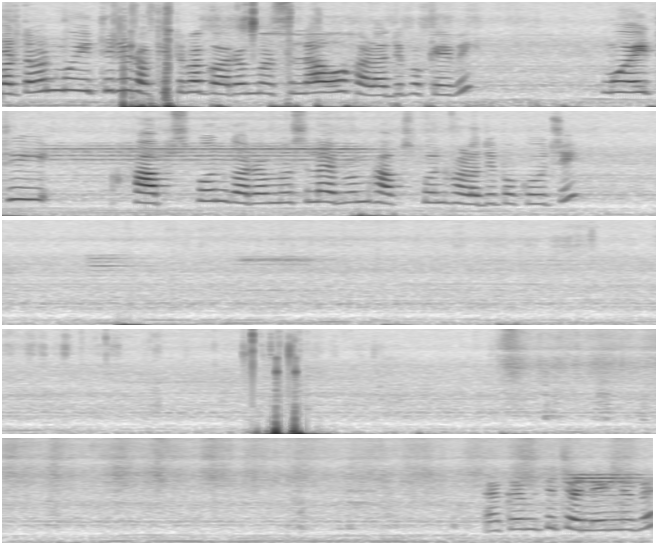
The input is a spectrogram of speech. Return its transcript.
ବର୍ତ୍ତମାନ ମୁଁ ଏଥିରେ ରଖିଥିବା ଗରମ ମସଲା ଓ ହଳଦୀ ପକାଇବି ମୁଁ ଏଇଠି ହାଫ୍ ସ୍ପୁନ୍ ଗରମ ମସଲା ଏବଂ ହାଫ୍ ସ୍ପୁନ୍ ହଳଦୀ ପକାଉଛି ଏମିତି ଚଲେଇ ନେବେ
